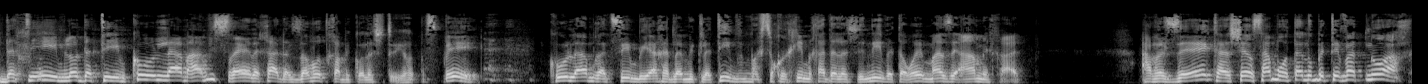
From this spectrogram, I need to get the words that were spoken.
דתיים, לא דתיים, כולם עם ישראל אחד, עזוב אותך מכל השטויות, מספיק. כולם רצים ביחד למקלטים ומשוחחים אחד על השני, ואתה רואה מה זה עם אחד. אבל זה כאשר שמו אותנו בתיבת נוח.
